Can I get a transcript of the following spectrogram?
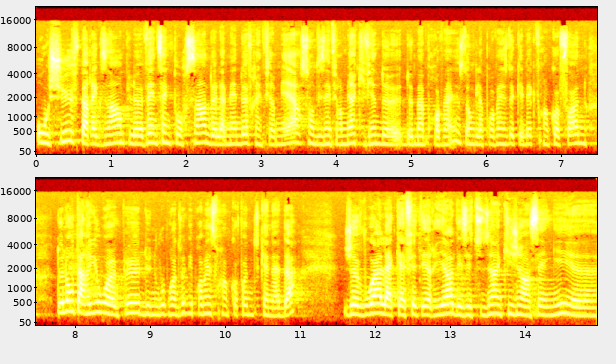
Au CHUV, par exemple, 25% de la main-d'œuvre infirmière sont des infirmières qui viennent de, ma province, donc la province de Québec francophone, de l'Ontario un peu, du Nouveau-Brunswick, des provinces francophones du Canada. Je vois la cafétéria des étudiants à qui j'ai enseigné euh,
